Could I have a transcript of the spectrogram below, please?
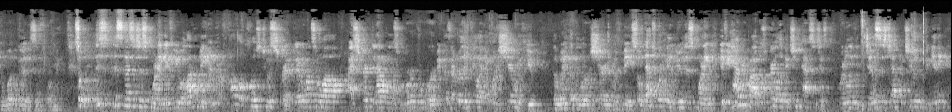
and what good is it for me. So this, this message this morning, if you allow me, I'm going to follow close to a script. Every once in a while, I script it out almost word for word because I really feel like I want to share with you the way that the Lord is sharing with me. So that's what we're going to do this morning. If you have your Bibles, we're going to look at two passages. We're going to look at Genesis chapter 2 at the beginning,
